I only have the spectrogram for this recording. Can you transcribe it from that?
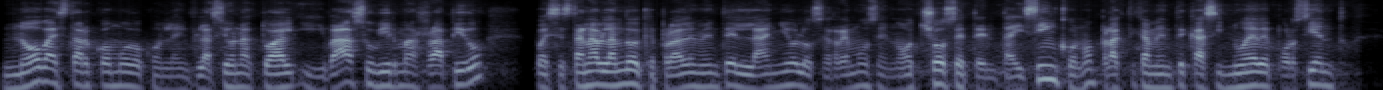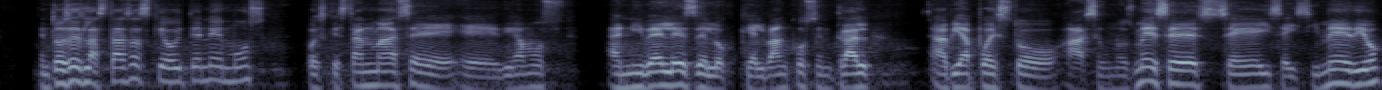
no va a estar cómodo con la inflación actual y va a subir más rápido, pues están hablando de que probablemente el año lo cerremos en 8,75, ¿no? Prácticamente casi 9%. Entonces, las tasas que hoy tenemos, pues que están más, eh, eh, digamos, a niveles de lo que el Banco Central había puesto hace unos meses, 6, seis y medio,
